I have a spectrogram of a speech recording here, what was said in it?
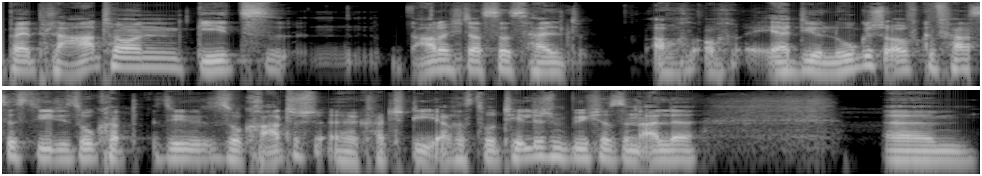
Bei Platon geht's dadurch, dass das halt auch, auch eher dialogisch aufgefasst ist, die, die, Sokrat, die sokratisch, äh, Quatsch, die aristotelischen Bücher sind alle ähm,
